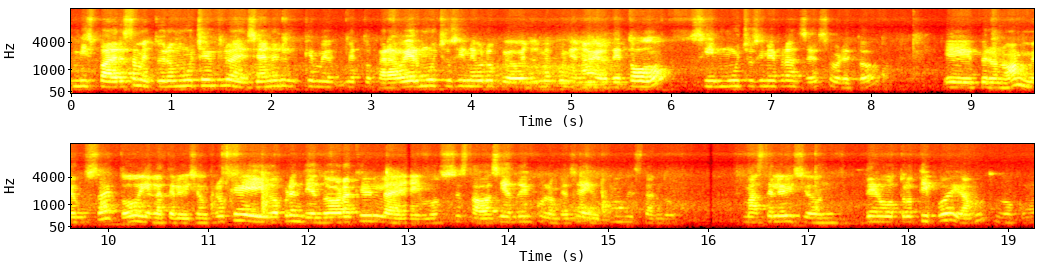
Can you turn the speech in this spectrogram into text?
Mis padres también tuvieron mucha influencia en el que me, me tocara ver mucho cine europeo, ellos me ponían a ver de todo, sí, mucho cine francés sobre todo. Eh, pero no, a mí me gusta de todo y en la televisión creo que he ido aprendiendo ahora que la hemos estado haciendo y en Colombia se ha ido como gestando más televisión de otro tipo, digamos, no como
